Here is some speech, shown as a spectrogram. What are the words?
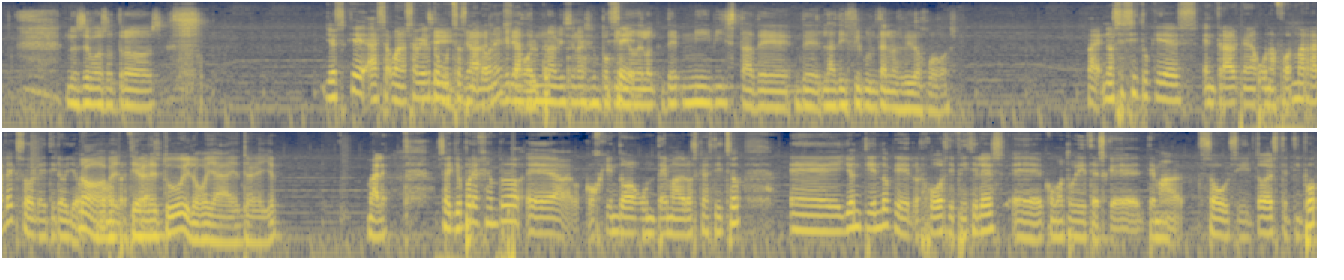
no sé vosotros. Yo es que, has, bueno, has abierto Sí, muchos ya, melones. Quería hacer golpe. una visión así un poquillo Sí. de, lo- de mi vista de, de la dificultad en los videojuegos. Vale, no sé si tú quieres entrar en alguna forma, Ralex, o le tiro yo. no, tírale tú y luego ya entraré yo. Vale. O sea, yo, por ejemplo, eh, cogiendo algún tema de los que has dicho, eh, yo entiendo que los juegos difíciles, eh, como tú dices, que el tema Souls y todo este tipo,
